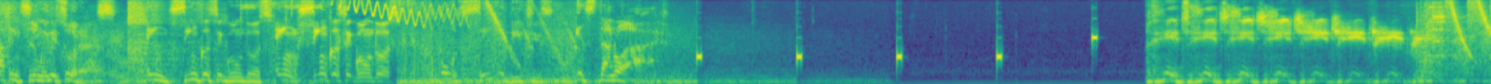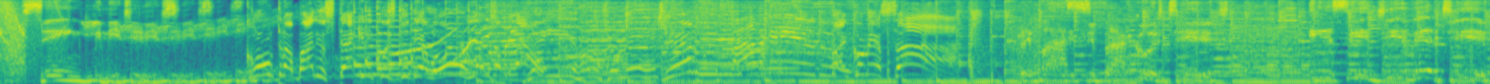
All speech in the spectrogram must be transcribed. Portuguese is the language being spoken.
Atenção, emissoras. Em 5 segundos. Em 5 segundos. O Sem Limites está no ar. Rede, rede, rede, rede, rede, rede, rede. Sem limites. Com trabalhos técnicos do Delon. E aí, Gabriel? E aí? Jenny! Fala, querido! Vai começar! Prepare-se pra curtir e se divertir.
